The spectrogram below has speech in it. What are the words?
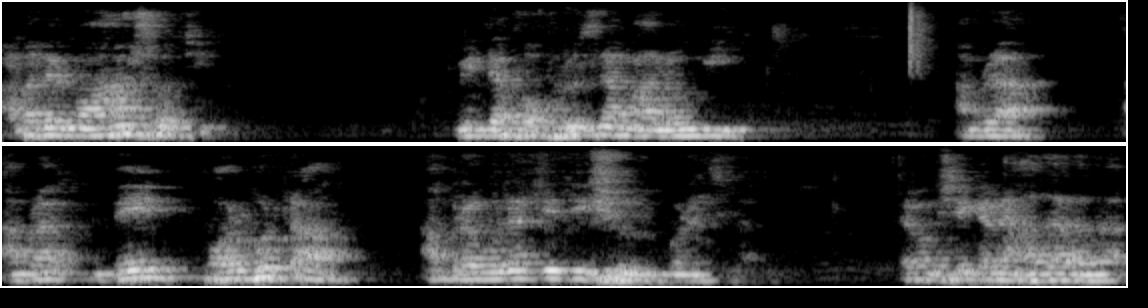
আমাদের মহাসচিব, মির্জা ফখরুল ইসলাম আমরা আমরা মেইন পর্বটা আমরা ওনাকে দিয়ে শুরু করেছিলাম। এবং সেখানে হাজার হাজার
